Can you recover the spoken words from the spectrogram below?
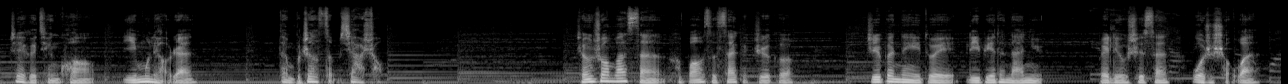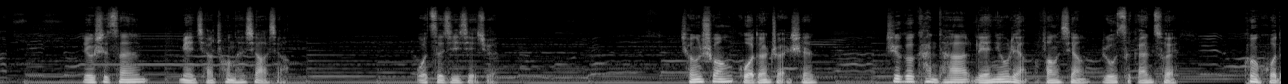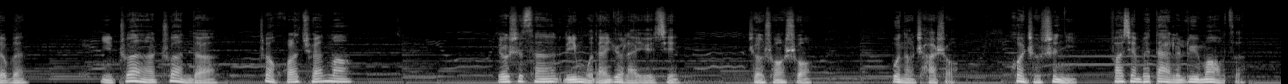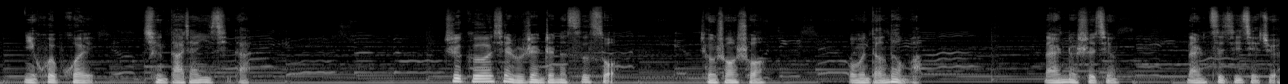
这个情况一目了然，但不知道怎么下手。”成双把伞和包子塞给志哥，直奔那一对离别的男女，被刘十三握着手腕。刘十三勉强冲他笑笑：“我自己解决。”成双果断转身。志哥看他连扭两个方向，如此干脆，困惑地问：“你转啊转的，转活了圈吗？”刘十三离牡丹越来越近，成双说：“不能插手，换成是你，发现被戴了绿帽子，你会不会请大家一起戴？”志哥陷入认真的思索，成双说：“我们等等吧，男人的事情，男人自己解决。”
